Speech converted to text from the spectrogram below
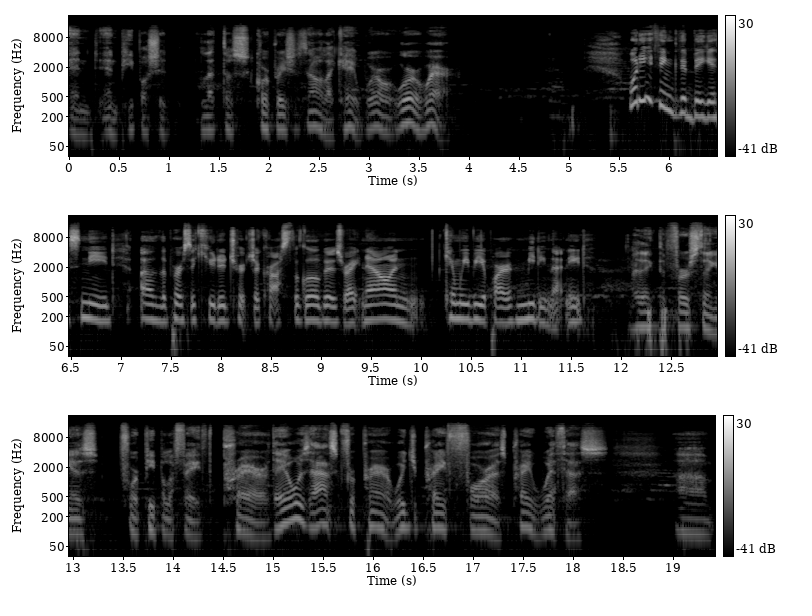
and and people should let those corporations know, like, hey, we're we're aware. What do you think the biggest need of the persecuted church across the globe is right now, and can we be a part of meeting that need? I think the first thing is for people of faith, prayer. They always ask for prayer. Would you pray for us? Pray with us. Um,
